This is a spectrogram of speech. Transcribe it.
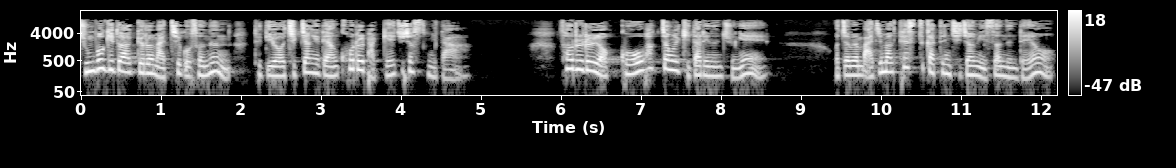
중보기도학교를 마치고서는 드디어 직장에 대한 콜을 받게 해주셨습니다. 서류를 넣고 확정을 기다리는 중에 어쩌면 마지막 테스트 같은 지점이 있었는데요.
